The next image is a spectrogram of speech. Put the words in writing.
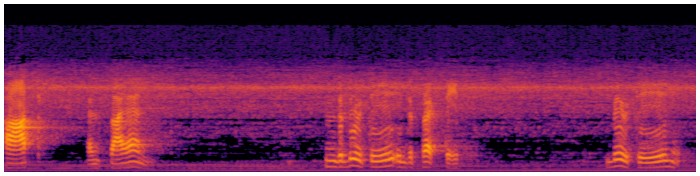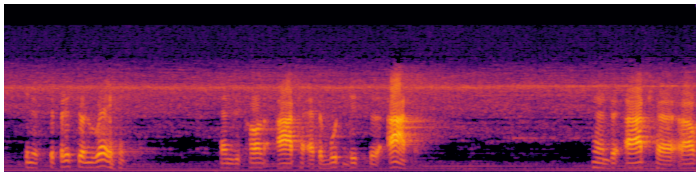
art and science. The beauty in the practice, beauty in a spiritual way, can be called art as a Buddhist art. And the art of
